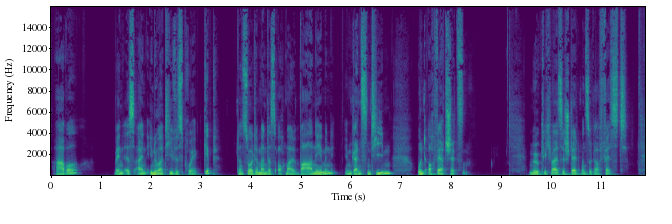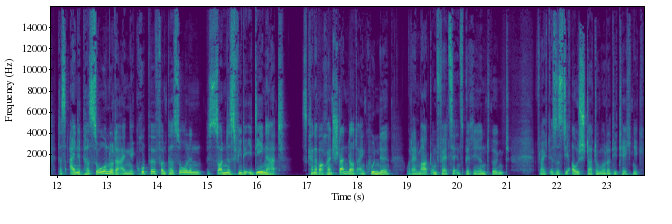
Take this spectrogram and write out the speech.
aber wenn es ein innovatives Projekt gibt, dann sollte man das auch mal wahrnehmen im ganzen Team und auch wertschätzen. Möglicherweise stellt man sogar fest, dass eine Person oder eine Gruppe von Personen besonders viele Ideen hat. Es kann aber auch ein Standort, ein Kunde oder ein Marktumfeld sehr inspirierend wirkt. Vielleicht ist es die Ausstattung oder die Technik.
